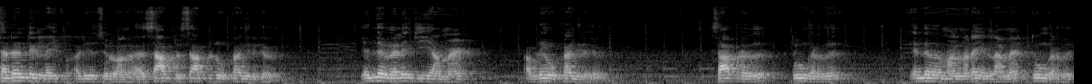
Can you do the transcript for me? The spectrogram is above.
செடன்டரி லைஃப் அப்படின்னு சொல்லுவாங்க. அதை சாப்பிட்டு சாப்பிட்டுட்டு உட்காந்துருக்கிறது எந்த வேலையும் செய்யாமல் அப்படியே உட்காந்துருக்கிறது சாப்பிட்றது தூங்குறது எந்த விதமான நடை இல்லாமல் தூங்குறது.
